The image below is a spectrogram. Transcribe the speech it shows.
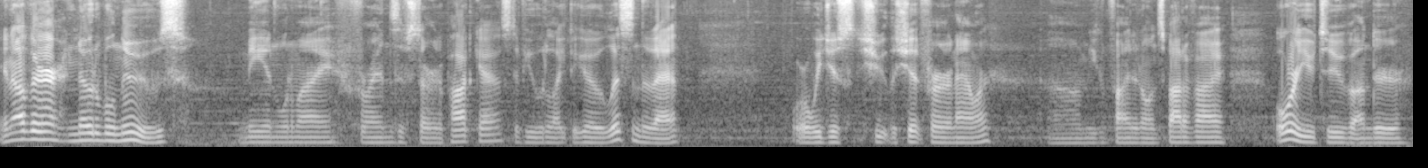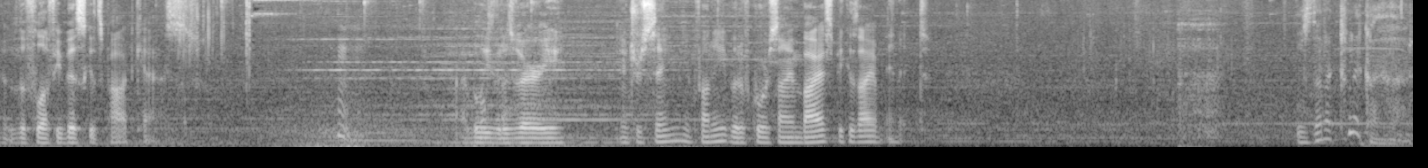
In other notable news, me and one of my friends have started a podcast. If you would like to go listen to that, or we just shoot the shit for an hour, um, you can find it on Spotify or YouTube under the Fluffy Biscuits podcast. I believe it is very interesting and funny, but of course I am biased because I am in it. Was that a click I heard?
